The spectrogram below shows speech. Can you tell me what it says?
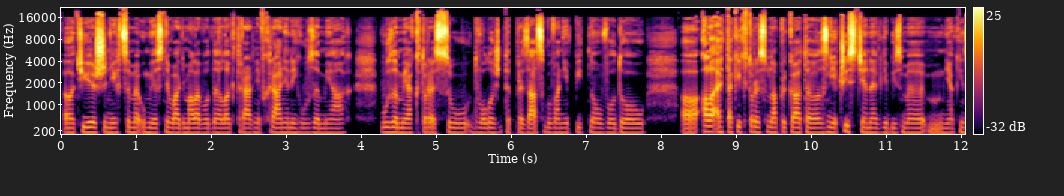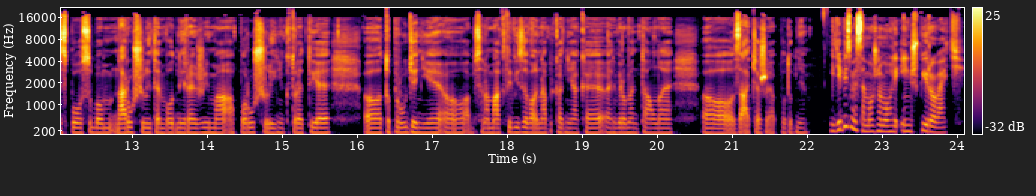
Tiež nechceme umiestňovať malé vodné elektrárne v chránených územiach, v územiach, ktoré sú dôležité pre zásobovanie pitnou vodou, ale aj takých, ktoré sú napríklad znečistené, kde by sme nejakým spôsobom narušili ten vodný režim a porušili niektoré tie to prúdenie, eh, aby sa nám aktivizovali napríklad nejaké environmentálne eh, záťaže a podobne. Kde by sme sa možno mohli inšpirovať?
